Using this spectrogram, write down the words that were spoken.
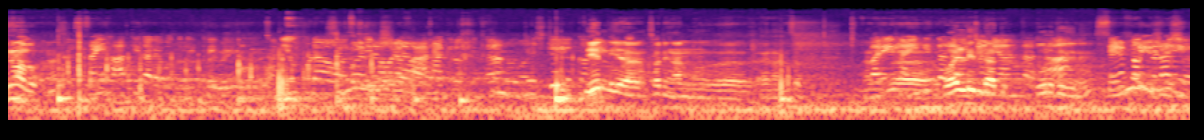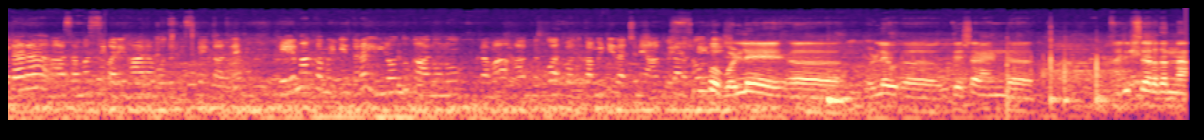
ಸಿನಿಮಾ ಬುಕ್ ಹಾಕಿದ್ದಾರೆ ಒಂದು ಲೆಟ್ರಿಗೆ ಸೊ ನೀವು ಕೂಡ ಸುದೀಪ್ ಅವರ ಫ್ಯಾನ್ ಆಗಿರೋದ್ರಿಂದ ಏನು ಸಾರಿ ನಾನು ಆ, ಇಂದ ದೂರದಿದ್ದೀನಿ. ಹೆಣ್ಮಕ್ಳ ಇತರ ಸಮಸ್ಯೆ ಪರಿಹಾರ ಒದಗಿಸಬೇಕಾದ್ರೆ ಹೇಮಾ ಕಮಿಟಿ ತರ ಇಲ್ಲೊಂದು ಕಾನೂನು ಕ್ರಮ ಆಗಬೇಕು ಅಥವಾ ಒಂದು ಕಮಿಟಿ ರಚನೆ ಆಗಬೇಕು ತುಂಬ ಒಳ್ಳೆ ಒಳ್ಳೆ ಉದ್ದೇಶ ಆ್ಯಂಡ್ ಸುದೀಪ್ ಸರ್ ಅದನ್ನು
